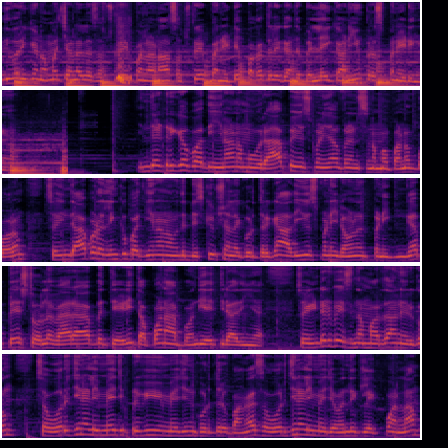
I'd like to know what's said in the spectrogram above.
இது வரைக்கும் நம்ம சேனலை சப்ஸ்கிரைப் பண்ணலன்னா சப்ஸ்கிரைப் பண்ணிவிட்டு பக்கத்தில் இருக்க அந்த பெல் ஐக்கானையும் ப்ரெஸ் பண்ணிவிடுங்க இந்த ட்ரிக்கை பார்த்தீங்கன்னா நம்ம ஒரு ஆப்பை யூஸ் பண்ணி தான் ஃப்ரெண்ட்ஸ் நம்ம பண்ண போகிறோம் ஸோ இந்த ஆப்போட லிங்க் பார்த்தீங்கன்னா நான் வந்து டிஸ்கிரிப்ஷனில் கொடுத்துருக்கேன். அதை யூஸ் பண்ணி டவுன்லோட் பண்ணிக்கோங்க. ப்ளே ஸ்டோரில் வேறு ஆப்பை தேடி தப்பான ஆப் வந்து ஏற்றிடாதீங்க ஸோ இன்டர்ஃபேஸ் இந்த மாதிரி தான் இருக்கும். ஸோ ஒரிஜினல் இமேஜ் ப்ரிவியூ இமேஜ்னு கொடுத்துருப்பாங்க. ஸோ ஒரிஜினல் இமேஜை வந்து கிளிக் பண்ணலாம்.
